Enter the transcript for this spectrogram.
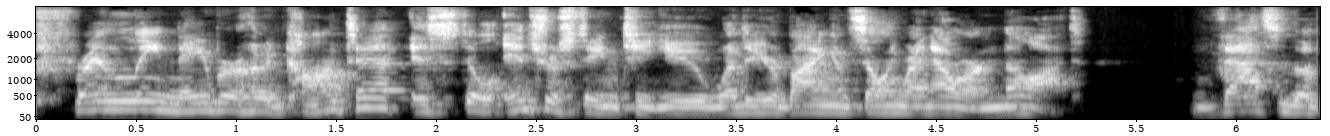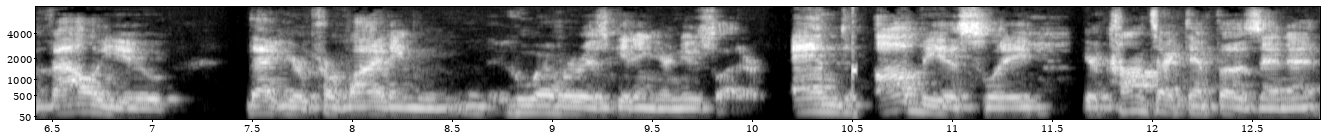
friendly neighborhood content is still interesting to you, whether you're buying and selling right now or not. That's the value that you're providing whoever is getting your newsletter. And obviously, your contact info is in it.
